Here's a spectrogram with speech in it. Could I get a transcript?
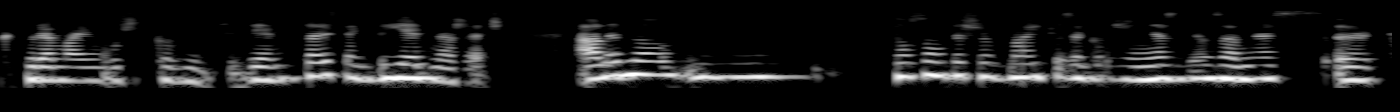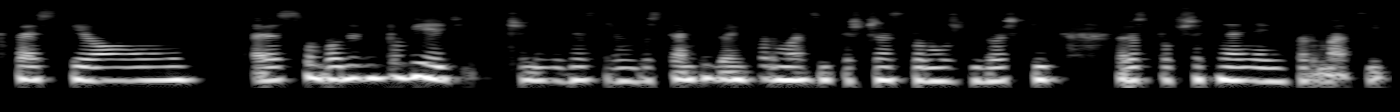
które mają użytkownicy. Więc to jest jakby jedna rzecz. Ale no, to są też rozmaite zagrożenia związane z e, kwestią e, swobody wypowiedzi, czyli z jednej strony dostępu do informacji, też często możliwości rozpowszechniania informacji.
